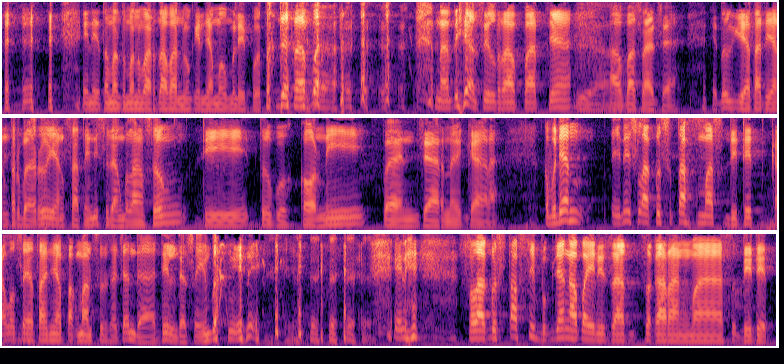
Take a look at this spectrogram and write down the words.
Ini teman-teman wartawan mungkin yang mau meliput ada rapat. Nanti hasil rapatnya Iya. apa saja. Itu kegiatan yang terbaru yang saat ini sedang berlangsung di tubuh KONI Banjarnegara. Kemudian ini selaku staf Mas Didit, kalau saya tanya Pak Mansur saja ndak adil, ndak seimbang ini. ini selaku staf sibuknya ngapa ini saat sekarang Mas Didit?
